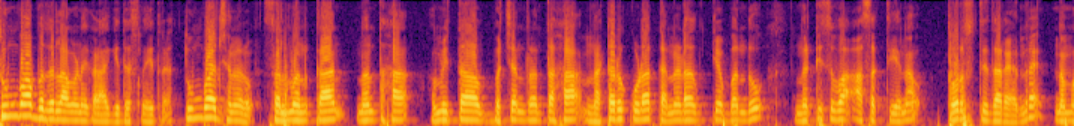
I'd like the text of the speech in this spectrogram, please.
ತುಂಬಾ ಬದಲಾವಣೆಗಳಾಗಿದೆ ಸ್ನೇಹಿತರೆ. ತುಂಬಾ ಜನರು ಸಲ್ಮಾನ್ ಖಾನ್ ನಂತಹ ಅಮಿತಾಬ್ ಬಚ್ಚನ್ ರಂತಹ ನಟರು ಕೂಡ ಕನ್ನಡಕ್ಕೆ ಬಂದು ನಟಿಸುವ ಆಸಕ್ತಿಯನ್ನು ತೋರಿಸ್ತಿದ್ದಾರೆ ಅಂದ್ರೆ ನಮ್ಮ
